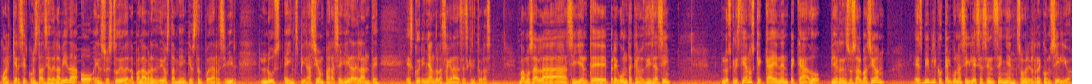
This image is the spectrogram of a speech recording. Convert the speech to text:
cualquier circunstancia de la vida o en su estudio de la palabra de Dios también que usted pueda recibir luz e inspiración para seguir adelante escudriñando las sagradas escrituras. Vamos a la siguiente pregunta que nos dice así. ¿Los cristianos que caen en pecado pierden su salvación? Es bíblico que algunas iglesias enseñen sobre el reconcilio.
